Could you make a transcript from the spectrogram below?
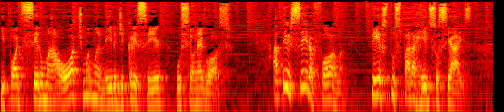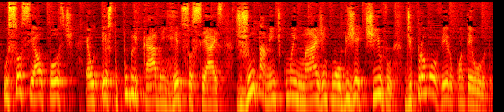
e pode ser uma ótima maneira de crescer o seu negócio. A terceira forma, textos para redes sociais. O social post é o texto publicado em redes sociais juntamente com uma imagem com o objetivo de promover o conteúdo.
